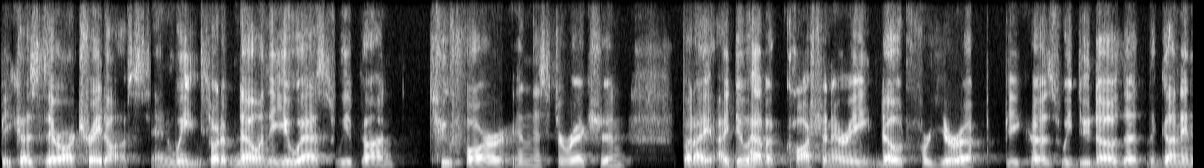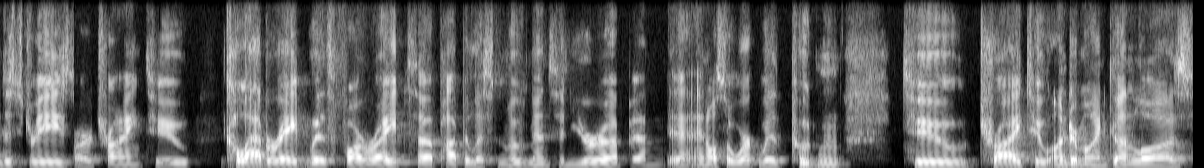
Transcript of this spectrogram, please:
because there are trade offs. And we sort of know in the US we've gone too far in this direction. But I, I, do have a cautionary note for Europe because we do know that the gun industries are trying to collaborate with far right uh, populist movements in Europe and, and also work with Putin to try to undermine gun laws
